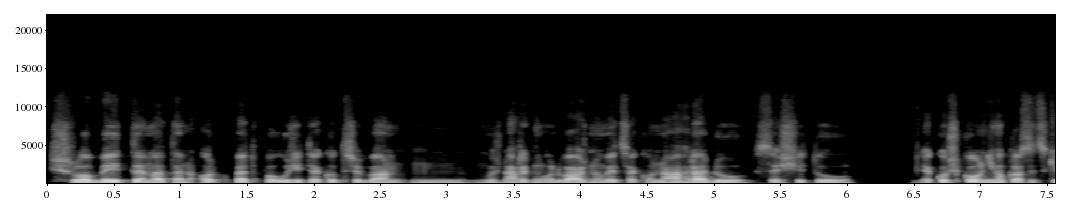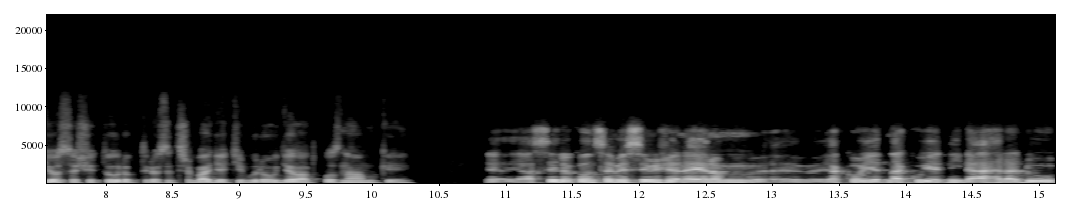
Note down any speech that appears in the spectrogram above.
šlo by tenhle ten OrgPad použít jako třeba, mm, možná řeknu odvážnou věc, jako náhradu sešitu, jako školního klasického sešitu, do kterého si třeba děti budou dělat poznámky? Já si dokonce myslím, že nejenom eh, jako jedna ku jedný náhradu,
